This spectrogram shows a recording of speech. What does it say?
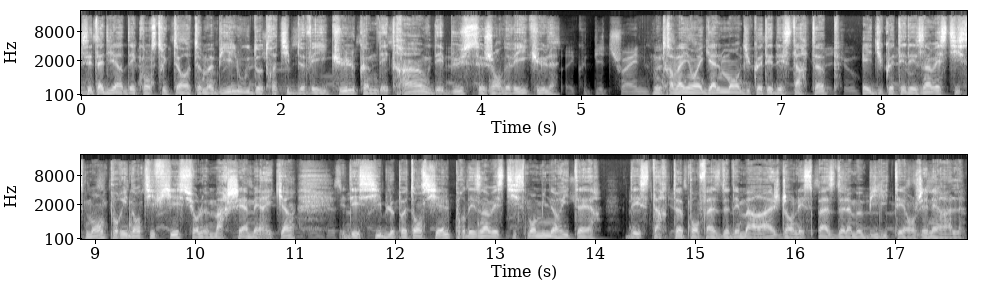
c'est-à-dire des constructeurs automobiles ou d'autres types de véhicules comme des trains ou des bus, ce genre de véhicules. Nous travaillons également du côté des startups et du côté des investissements pour identifier sur le marché américain des cibles potentielles pour des investissements minoritaires, des startups en phase de démarrage dans l'espace de la mobilité en général.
